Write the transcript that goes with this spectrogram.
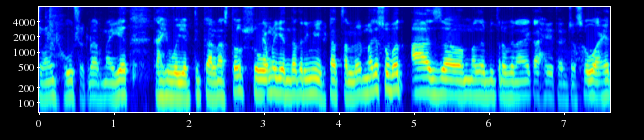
जॉईन होऊ शकणार नाही आहेत काही वैयक्तिक कारणास्तव. सो त्यामुळे यंदा तरी मी एकटाच चाललो आहे माझ्यासोबत आज माझा मित्र विनायक आहे. त्यांच्या सौ आहेत.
